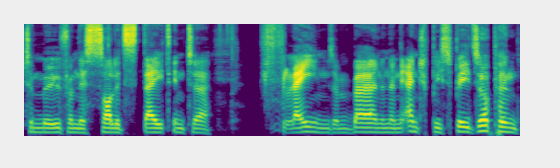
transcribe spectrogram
to move from this solid state into flames and burn, and then the entropy speeds up and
